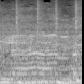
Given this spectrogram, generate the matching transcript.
can earn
